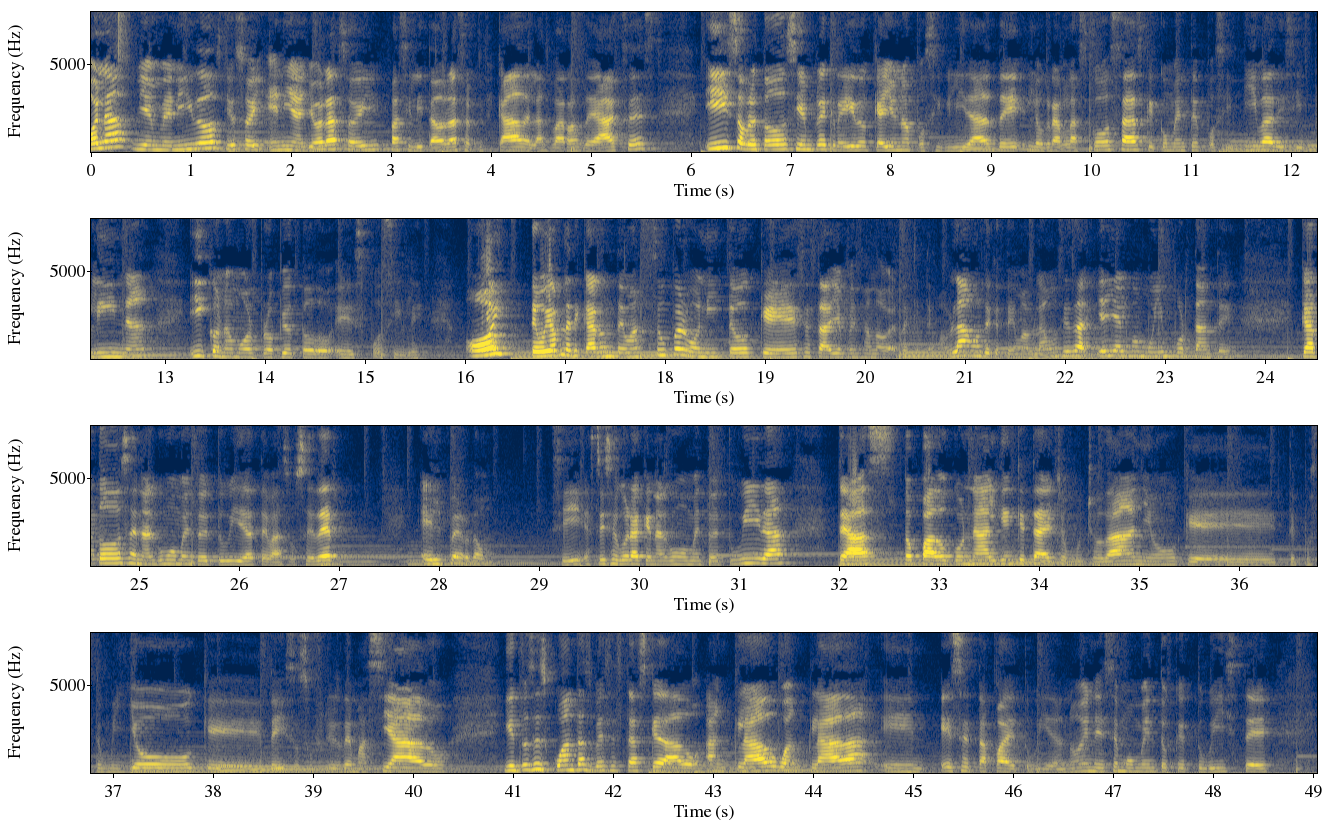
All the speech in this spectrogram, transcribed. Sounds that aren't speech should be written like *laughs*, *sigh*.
Hola, bienvenidos. Yo soy Eni Ayora, soy facilitadora certificada de las barras de Access y sobre todo siempre he creído que hay una posibilidad de lograr las cosas, que con mente positiva, disciplina y con amor propio todo es posible. Hoy te voy a platicar un tema súper bonito que es, estaba yo pensando a ver de qué tema hablamos, de qué tema hablamos y, y hay algo muy importante que a todos en algún momento de tu vida te va a suceder, el perdón. ¿Sí? Estoy segura que en algún momento de tu vida te has topado con alguien que te ha hecho mucho daño, que te, pues, te humilló, que te hizo sufrir demasiado. Y entonces, ¿cuántas veces te has quedado anclado o anclada en esa etapa de tu vida, ¿no? En ese momento que tuviste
